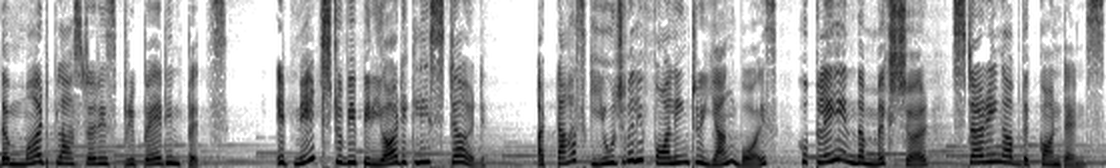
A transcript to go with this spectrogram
the mud plaster is prepared in pits. It needs to be periodically stirred, a task usually falling to young boys who play in the mixture, stirring up the contents.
